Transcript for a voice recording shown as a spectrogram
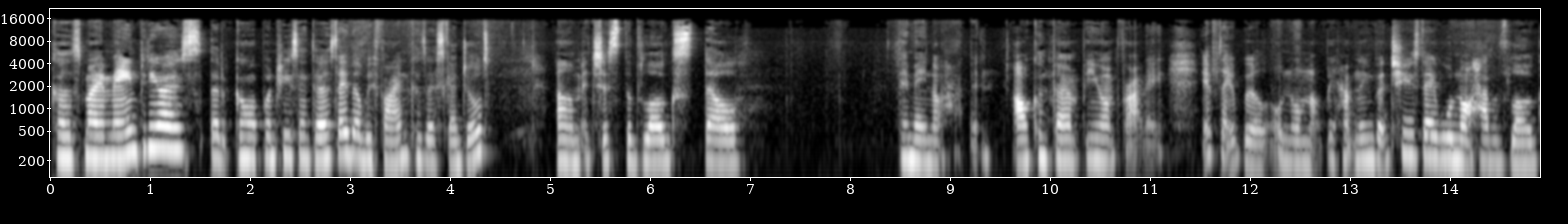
because my main videos that go up on Tuesday and Thursday they'll be fine because they're scheduled. Um, it's just the vlogs they'll they may not happen. I'll confirm for you on Friday if they will or will not be happening. But Tuesday will not have a vlog.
